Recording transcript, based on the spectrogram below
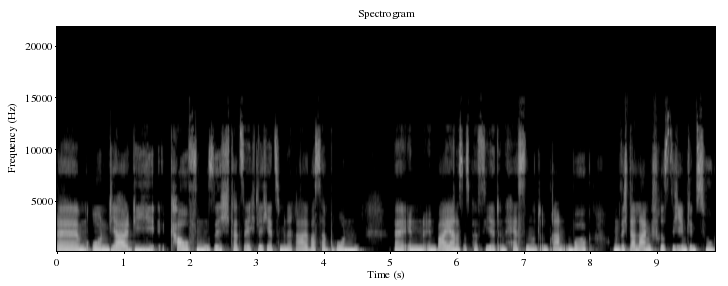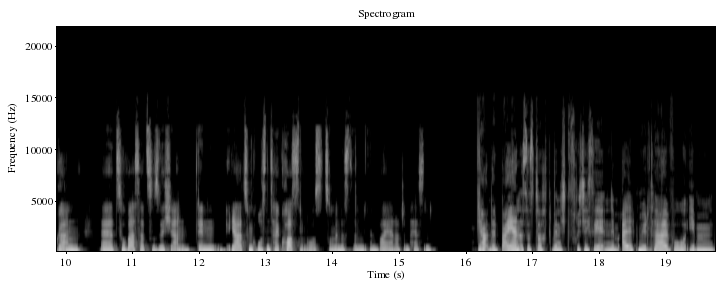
Ähm, und ja, die kaufen sich tatsächlich jetzt Mineralwasserbrunnen äh, in, in Bayern ist es passiert, in Hessen und in Brandenburg, um sich da langfristig eben den Zugang äh, zu Wasser zu sichern. Den ja zum großen Teil kostenlos, zumindest in, in Bayern und in Hessen. Ja, und in Bayern ist es doch, wenn ich das richtig sehe, in dem Altmühltal, wo eben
